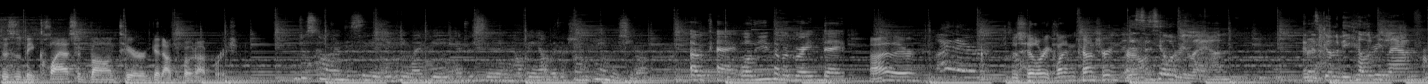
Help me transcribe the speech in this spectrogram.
This is a classic volunteer get out the vote operation. I'm just calling to see if he might be interested in helping out with the campaign this year. Okay, well, you have a great day. Hi there. Hi there. Is this is Hillary Clinton country? This is Hillary Land. And it's going to be Hillary Land for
